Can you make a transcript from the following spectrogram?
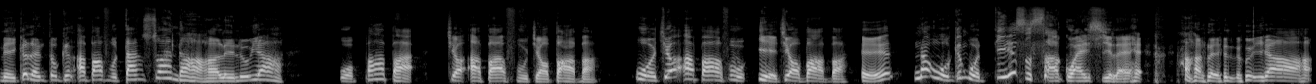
每个人都跟阿巴夫单算的，哈利路亚！我爸爸叫阿巴夫，叫爸爸；我叫阿巴夫，也叫爸爸。哎，那我跟我爹是啥关系嘞？哈利路亚！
